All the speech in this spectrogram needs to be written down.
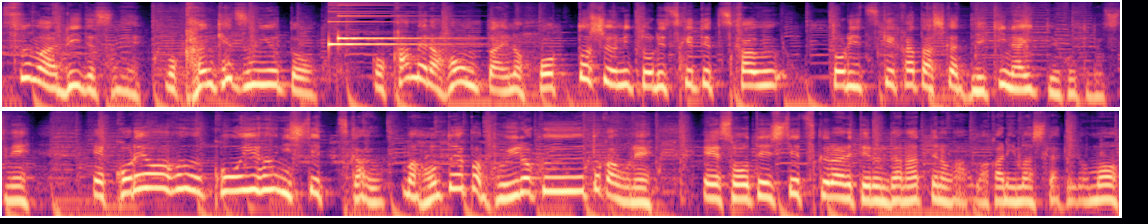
つまりですねもう簡潔に言うとこうカメラ本体のホットシューに取り付けて使う取り付け方しかできないっていうことですね。えこれをこういう風にして使う。まあ本当やっぱ Vlog とかをね、え想定して作られてるんだなっていうのが分かりましたけども、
